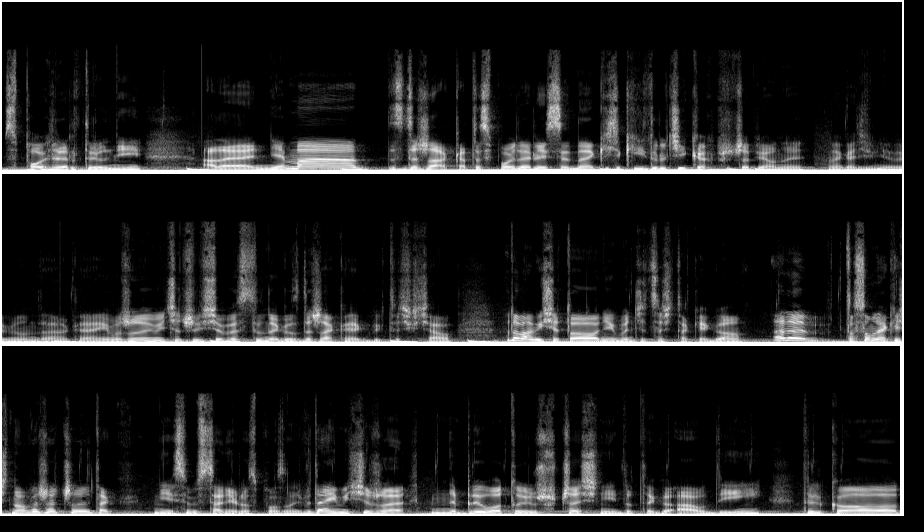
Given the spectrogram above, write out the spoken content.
spoiler tylni, ale nie ma zderzaka. Ten spoiler jest na jakichś takich drucikach przyczepiony. Mega dziwnie wygląda, ok. Możemy mieć oczywiście bez tylnego zderzaka, jakby ktoś chciał. Podoba mi się to, niech będzie coś takiego. Ale to są jakieś nowe rzeczy? Tak nie jestem w stanie rozpoznać. Wydaje mi się, że było to już wcześniej do tego Audi, tylko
